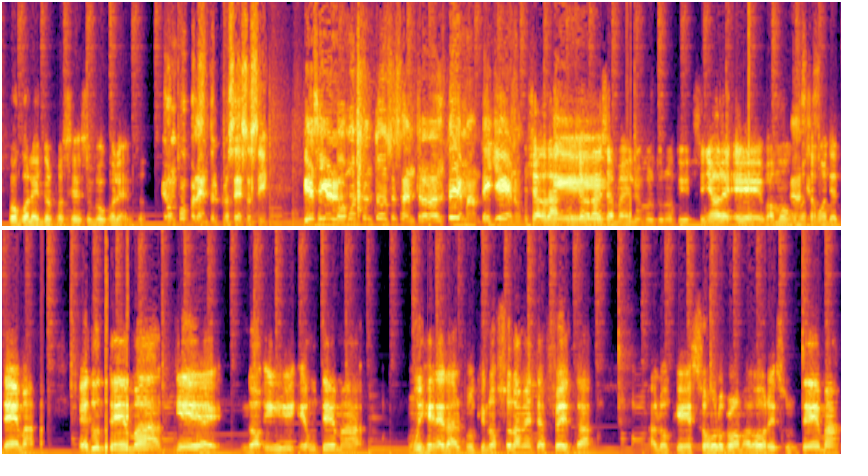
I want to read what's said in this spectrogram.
Un poco lento el proceso, un poco lento. Es un poco lento el proceso, sí. Bien, señores, vamos entonces a entrar al tema de lleno. Muchas, gracias, muchas eh, gracias, Melvin, por tu noticia. Señores, eh, vamos a comenzar con este tema. Es un tema que no, y es un tema muy general, porque no solamente afecta a lo que somos los programadores, es un tema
